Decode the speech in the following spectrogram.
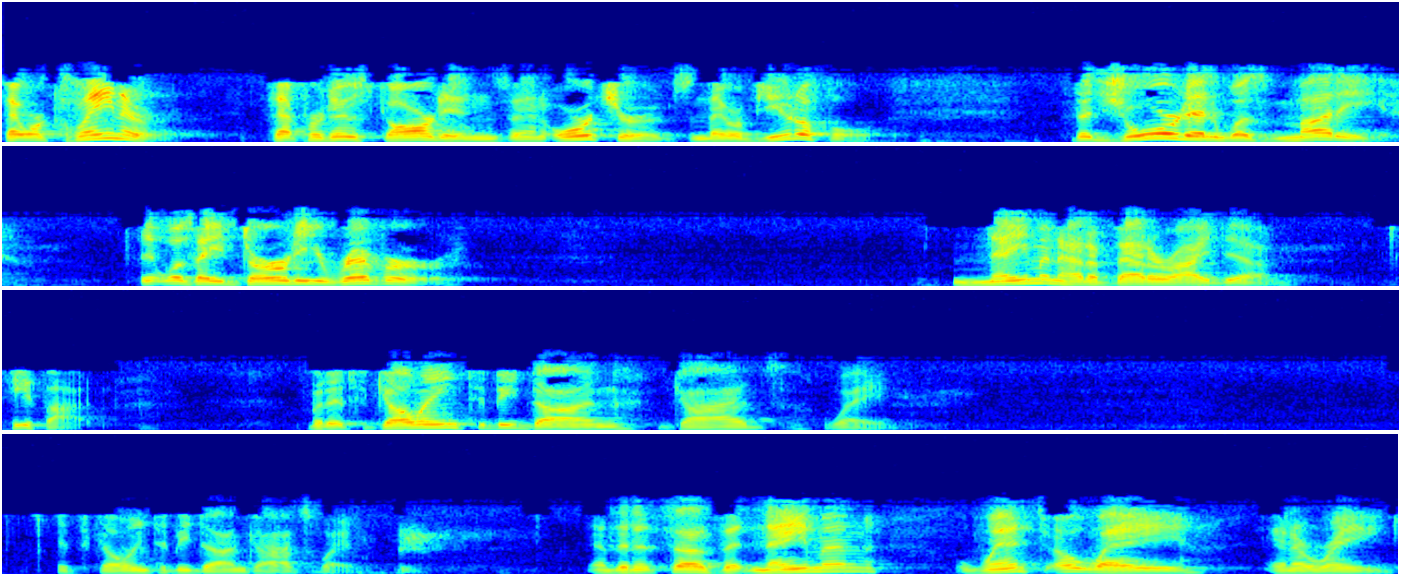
that were cleaner, that produced gardens and orchards, and they were beautiful. The Jordan was muddy. It was a dirty river. Naaman had a better idea, he thought. But it's going to be done God's way. It's going to be done God's way. And then it says that Naaman went away in a rage.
